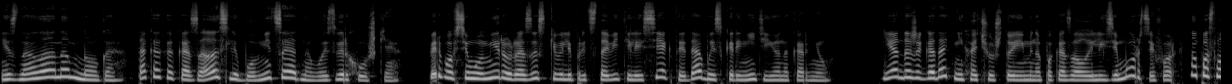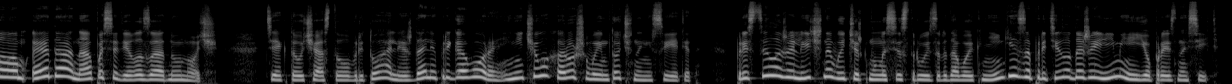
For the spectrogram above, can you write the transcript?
и знала она много, так как оказалась любовницей одного из верхушки. Теперь по всему миру разыскивали представителей секты, дабы искоренить ее на корню. Я даже гадать не хочу, что именно показала Лизи Мортифор, но, по словам Эда, она посидела за одну ночь. Те, кто участвовал в ритуале, ждали приговора, и ничего хорошего им точно не светит. Присцилла же лично вычеркнула сестру из родовой книги и запретила даже имя ее произносить.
